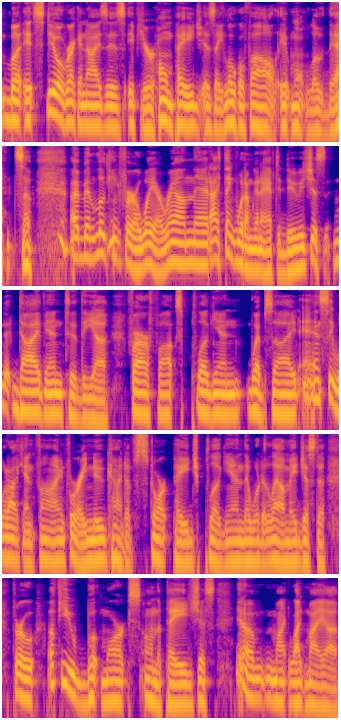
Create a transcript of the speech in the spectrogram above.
but it still recognizes if your home page is a local file, it won't load that. So I've been looking for a way around that. I think what I'm going to have to do is just dive into the uh, Firefox plugin website and see what I can find for a new kind of start page plugin that would allow me just to throw a few bookmarks on the page, just, you know, my, like my uh,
